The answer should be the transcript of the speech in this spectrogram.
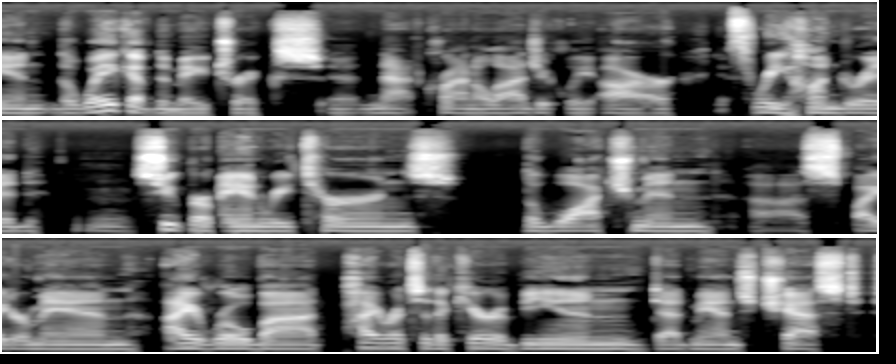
in the wake of The Matrix, uh, not chronologically, are 300, mm. Superman Returns, The Watchmen, uh, Spider Man, I Robot, Pirates of the Caribbean, Dead Man's Chest,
